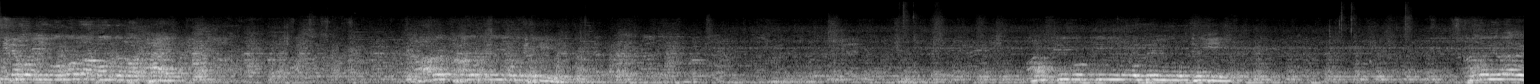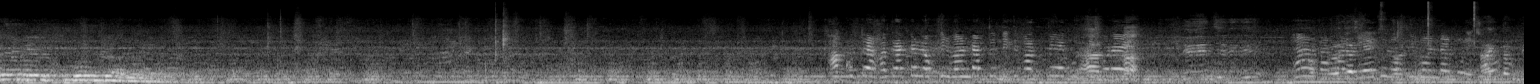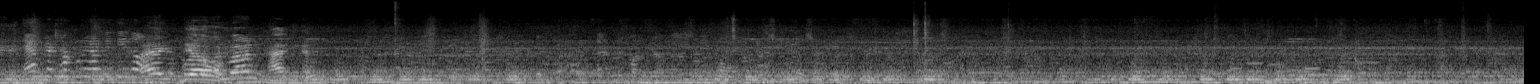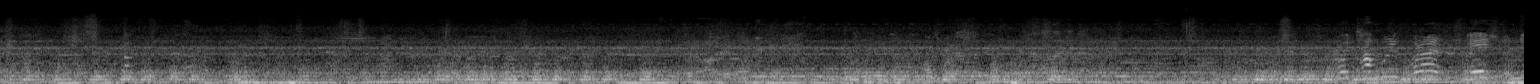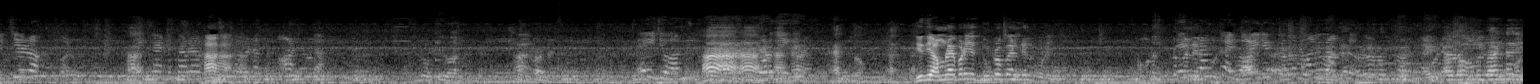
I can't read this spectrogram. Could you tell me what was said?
শ্রীমতী মমতা বন্দ্যোপাধ্যায়। ভারত ভারতের মধ্যে মাতৃমূর্তি করলেন ঠাকুরটার হাতে একটা লক্ষ্মীর ভান্ডার তো দিতে পারতে বুদ্ধি করে। হ্যাঁ। যেহেতু লক্ষ্মীর ভান্ডার করেছ। একটা ঠাকুরের হাতে দিয়ে দাও দিয়ে দেবো হ্যাঁ ঠিক আছে ওই ঠাকুরের ঘোড়ার নিচে রাখতে পারো হ্যাঁ। হ্যাঁ, হ্যাঁ। এই যে আমি দিদি আমরা এবারে যে দুটো প্যান্ডেল করেছি। বাইরে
